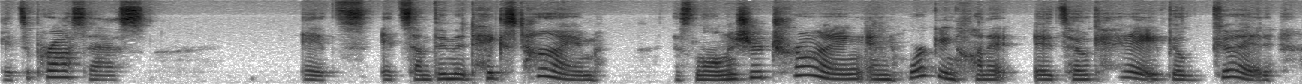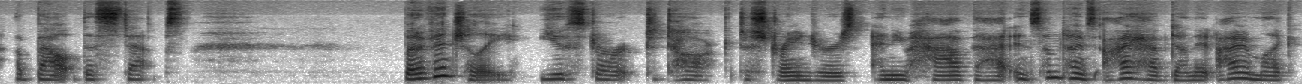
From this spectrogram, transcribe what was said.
It's a process. It's it's something that takes time. As long as you're trying and working on it, it's okay. Feel good about the steps. But eventually, you start to talk to strangers and you have that. And sometimes I have done it. I am like,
